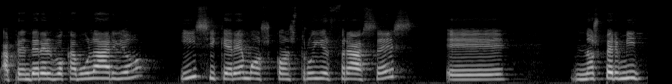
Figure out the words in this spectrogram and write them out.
aprender el vocabulario y si queremos construir frases, eh, nos permite,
